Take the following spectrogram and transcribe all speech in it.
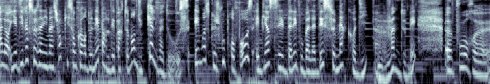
Alors, il y a diverses animations qui sont coordonnées par le département du Calvados. Et moi, ce que je vous propose, eh bien, c'est d'aller vous balader ce mercredi, euh, Mhm. 22 mai, euh, pour euh,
